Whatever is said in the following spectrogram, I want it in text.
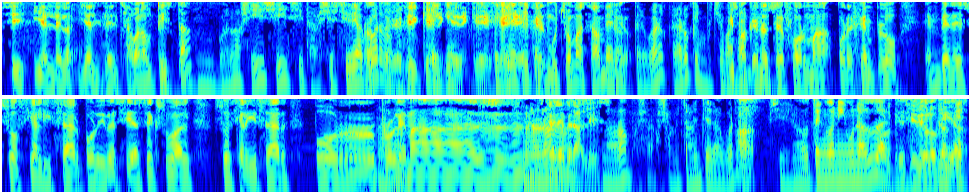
Sí, ¿y el, del- y el del chaval autista? bueno, sí, sí, sí, sí estoy de acuerdo. No, es decir, que, que- que- que- es mucho más amplio. Pero, pero bueno, claro que es mucho más ¿Y por qué amplio. no se forma, por ejemplo, en vez de socializar por diversidad sexual, socializar por problemas No, cerebrales? No, no, pues absolutamente de acuerdo. Si no tengo ninguna duda. Porque es ideología. Lo que,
